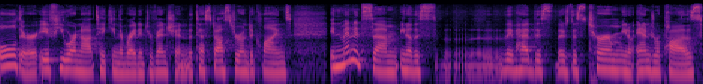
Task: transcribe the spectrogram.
older if you are not taking the right intervention. The testosterone declines. In men, it's um, you know this. Uh, they've had this. There's this term, you know, andropause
